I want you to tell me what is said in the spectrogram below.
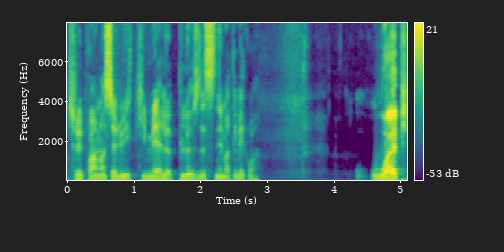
tu es probablement celui qui met le plus de cinéma québécois. Ouais, puis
